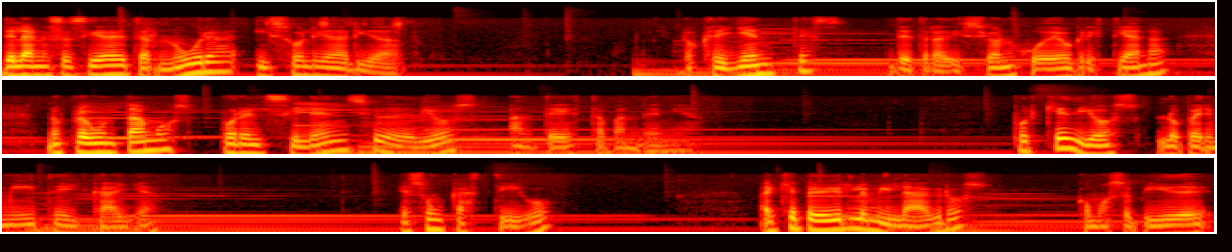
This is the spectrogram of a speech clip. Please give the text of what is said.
de la necesidad de ternura y solidaridad. Los creyentes de tradición judeo-cristiana nos preguntamos por el silencio de Dios ante esta pandemia. ¿Por qué Dios lo permite y calla? ¿Es un castigo? ¿Hay que pedirle milagros como se pide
